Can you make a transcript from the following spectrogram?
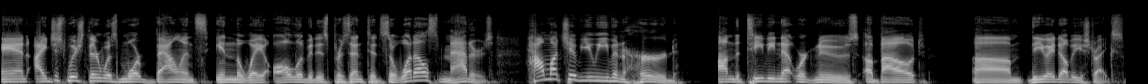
And I just wish there was more balance in the way all of it is presented. So, what else matters? How much have you even heard on the TV network news about um, the UAW strikes?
